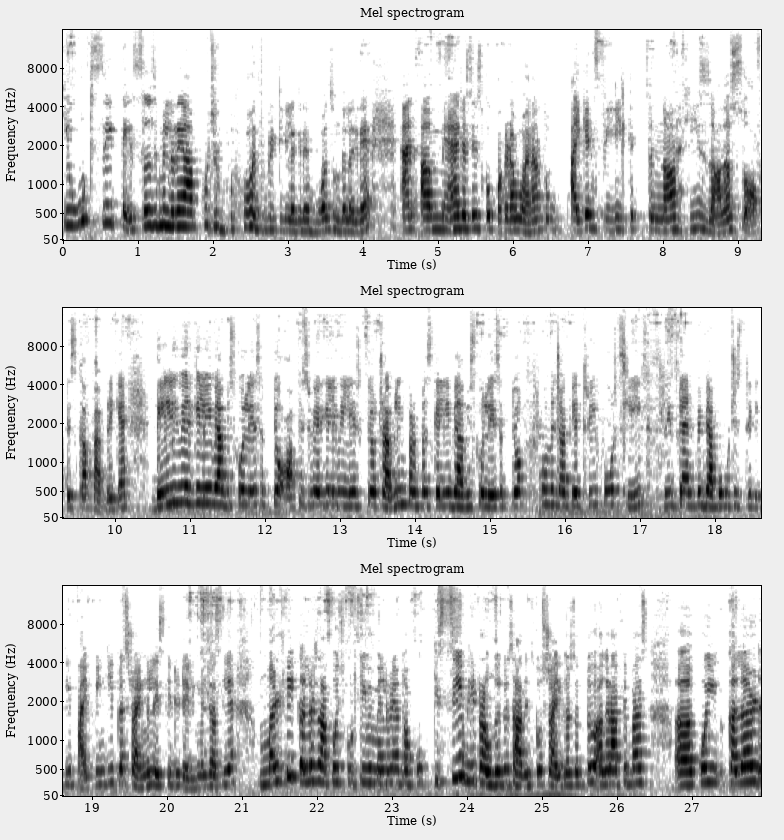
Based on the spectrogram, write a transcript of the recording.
क्यूट से टेसल्स मिल रहे हैं आपको, जो बहुत ब्रिटी लग रहे हैं, बहुत सुंदर लग रहे हैं। एंड अब मैं जैसे इसको पकड़ा हुआ है ना तो आई कैन फील कितना ही ज़्यादा सॉफ्ट इसका फैब्रिक है। डेली वेयर के लिए भी आप इसको ले सकते हो ऑफ़िस वेयर के लिए भी ले सकते हो ट्रेवलिंग पर्पज के लिए भी आप इसको ले सकते हो। आपको मिल जाती है थ्री फोर स्लीव स्लीव के एंड पे भी आपको कुछ इस तरीके की पाइपिंग की प्लस ट्राइंगल इसकी डिटेलिंग मिल जाती है। मल्टी कलर्स आपको इस कुर्ती में मिल रहे हैं तो आपको किसी भी ट्राउज़र के साथ इसको स्टाइल कर सकते हो। अगर आपके पास कोई कलर्ड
